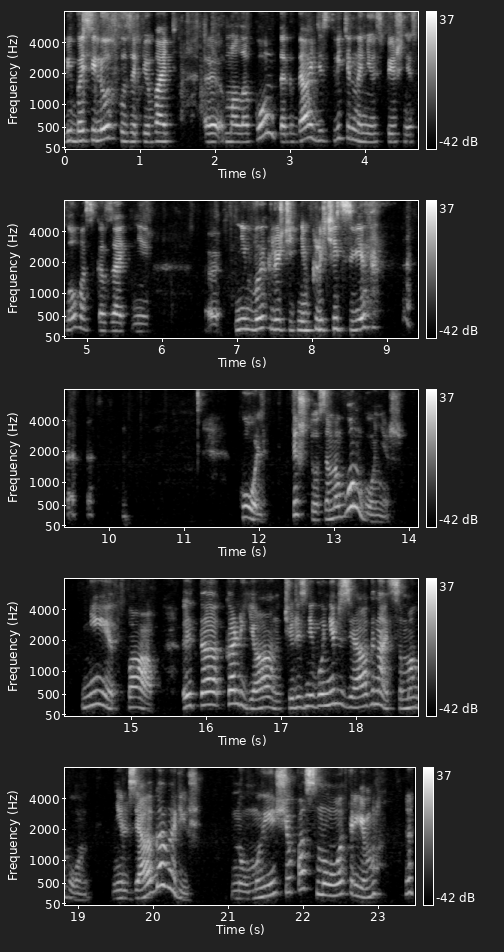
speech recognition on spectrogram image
Либо селедку запивать э, молоком, тогда действительно не успеешь ни слова сказать, ни, э, ни выключить, ни включить свет. Коль, ты что, самогон гонишь? Нет, пап, это кальян, через него нельзя гнать самогон. Нельзя, говоришь? Ну, мы еще посмотрим.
